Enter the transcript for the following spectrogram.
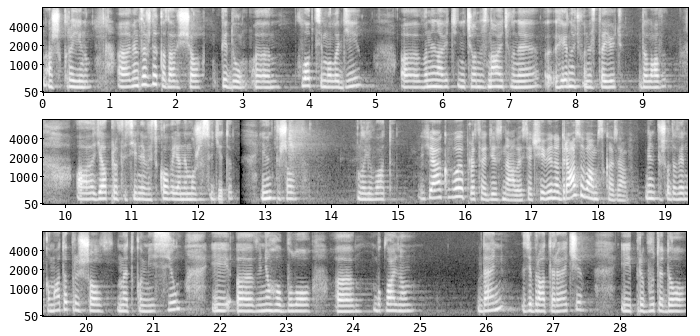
нашу країну. Він завжди казав, що піду. Е, Хлопці молоді, е, вони навіть нічого не знають, вони гинуть, вони стають до лави. А я професійний військовий, я не можу сидіти. І він пішов воювати. Як ви про це дізналися? Чи він одразу вам сказав? Він пішов до воєнкомату, пройшов медкомісію, і е, в нього було е, буквально день зібрати речі і прибути до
